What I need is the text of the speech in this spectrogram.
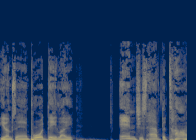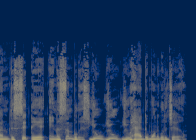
You know what I'm saying? Broad daylight and just have the time to sit there and assemble this. You you you had to want to go to jail.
